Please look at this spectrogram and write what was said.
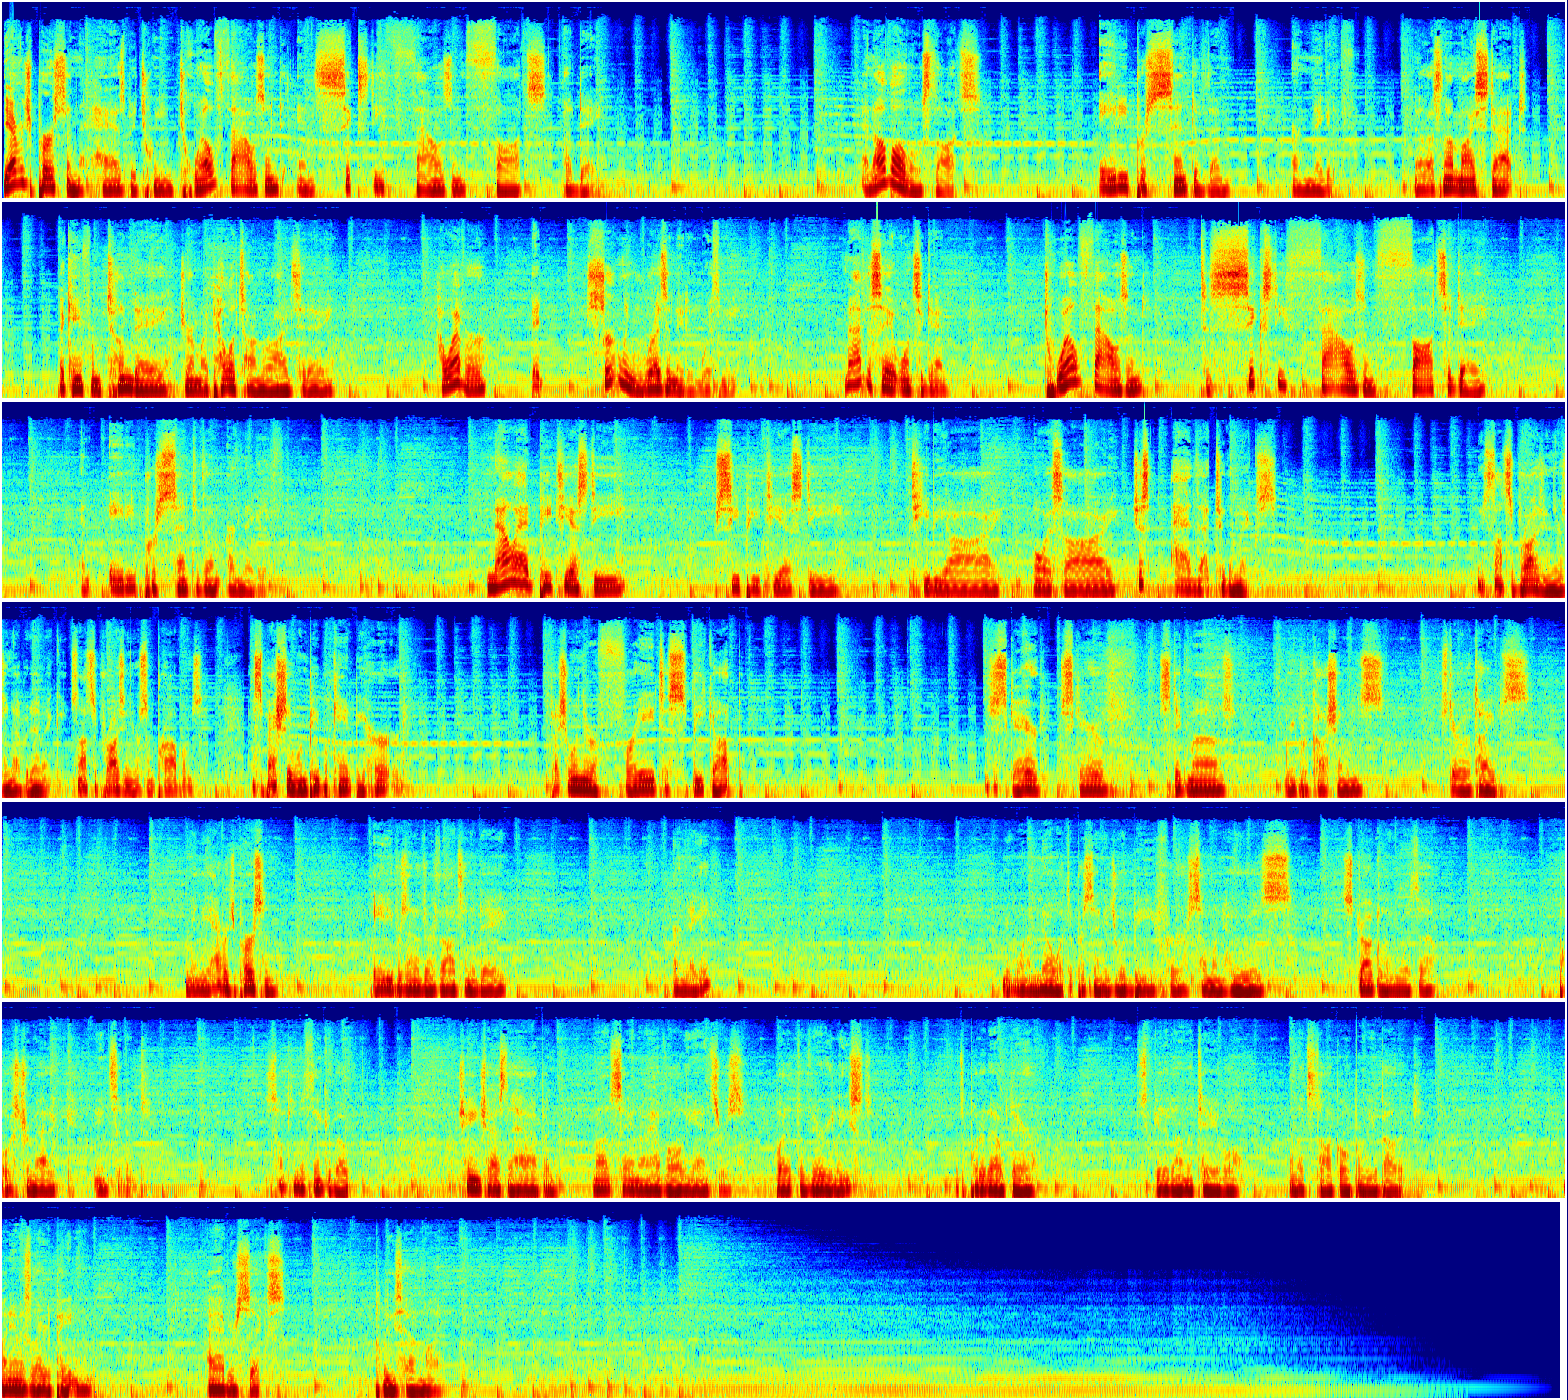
The average person has between 12,000 and 60,000 thoughts a day. And of all those thoughts, 80% of them are negative. Now, that's not my stat. That came from Tunde during my Peloton ride today. However, it certainly resonated with me. And I have to say it once again 12,000 to 60,000 thoughts a day, and 80% of them are negative. Now add PTSD, CPTSD, TBI, OSI, just add that to the mix. It's not surprising there's an epidemic. It's not surprising there's some problems, especially when people can't be heard, especially when they're afraid to speak up. Just scared, scared of stigmas, repercussions, stereotypes. I mean, the average person, 80% of their thoughts in a day are negative. You want to know what the percentage would be for someone who is struggling with a post traumatic incident. Something to think about. Change has to happen. I'm not saying I have all the answers, but at the very least, let's put it out there. Just get it on the table and let's talk openly about it. My name is Larry Payton. I have your six. Please have mine.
